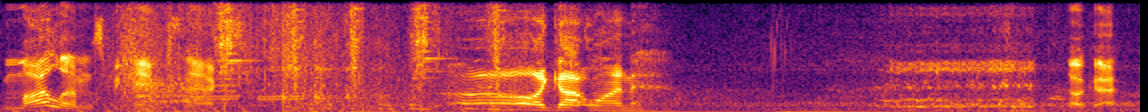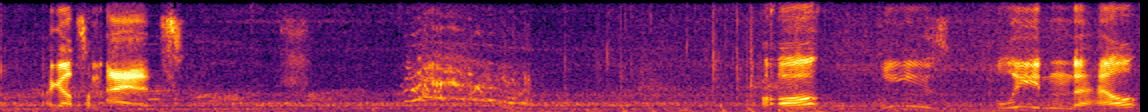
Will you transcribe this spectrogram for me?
my limbs became snacks. Oh, I got one. Okay, I got some ads. Oh, he's bleeding to hell.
